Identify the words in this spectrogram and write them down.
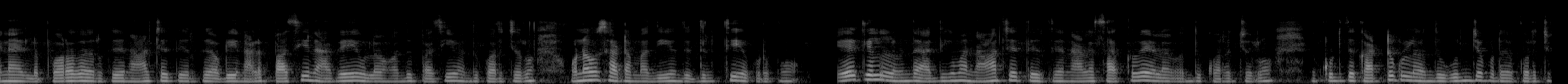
ஏன்னா இதில் புரதம் இருக்குது நார்ச்சத்து இருக்குது அப்படின்னால பசி அதே உள்ளவங்க வந்து பசியை வந்து குறைச்சிரும். உணவு சாப்பிட்ட மாதிரியே வந்து திருப்தியை கொடுக்கும். வேர்க்கலில் வந்து அதிகமாக நார்ச்சத்து இருக்கிறதுனால சர்க்கரைகளை வந்து குறைச்சிரும். கொடுத்து கட்டுக்குள்ளே வந்து உறிஞ்சப்பட்டதை குறைச்சி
